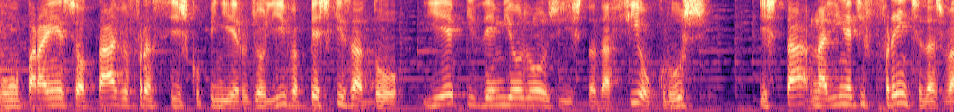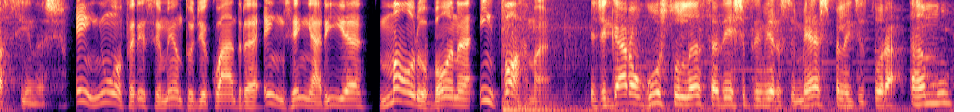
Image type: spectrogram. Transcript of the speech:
O paraense Otávio Francisco Pinheiro de Oliva, pesquisador e epidemiologista da Fiocruz, está na linha de frente das vacinas. Em um oferecimento de quadra Engenharia, Mauro Bona informa. Edgar Augusto lança neste primeiro semestre pela editora Amo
